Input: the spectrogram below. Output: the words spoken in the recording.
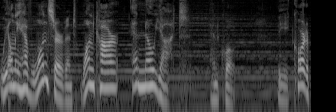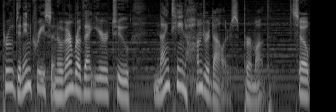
we only have one servant, one car, and no yacht, end quote. The court approved an increase in November of that year to $1,900 per month. So,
